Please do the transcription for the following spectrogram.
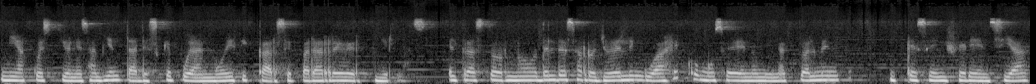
ni a cuestiones ambientales que puedan modificarse para revertirlas. El trastorno del desarrollo del lenguaje, como se denomina actualmente, y que se diferencia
